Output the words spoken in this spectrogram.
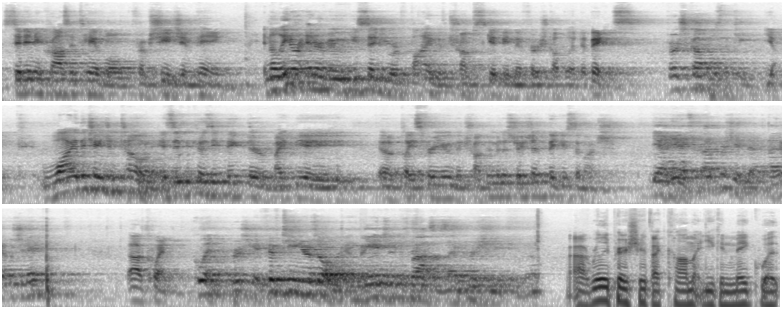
sitting across the table from Xi Jinping. In a later interview, you said you were fine with Trump skipping the first couple of debates. First couple is the key. Yeah. Why the change in tone? Is it because you think there might be a, a place for you in the Trump administration? Thank you so much. Yeah, the answer, I appreciate that. I, what's your name? Uh, Quinn. Quinn, appreciate it. 15 years old, engaged in the process. I appreciate you. Uh, really appreciate that comment. You can make what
